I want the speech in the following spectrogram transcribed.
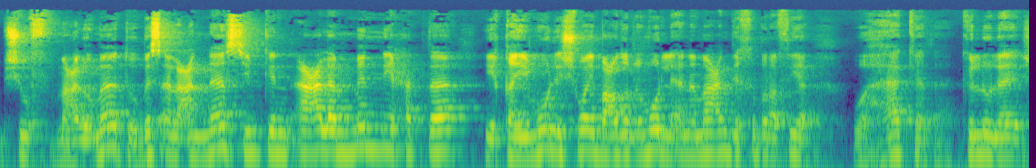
بشوف معلوماته بسأل عن ناس يمكن أعلم مني حتى يقيموا لي شوي بعض الأمور اللي أنا ما عندي خبرة فيها. وهكذا كله ليش؟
